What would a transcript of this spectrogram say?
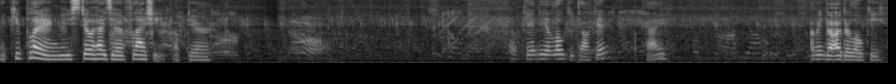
I keep playing, he still has a flashy up there. Oh, Candy and Loki talking. Okay. I mean the other Loki.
